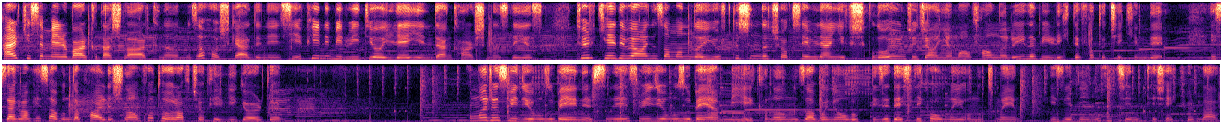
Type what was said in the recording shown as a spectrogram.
Herkese merhaba arkadaşlar kanalımıza hoş geldiniz. Yepyeni bir video ile yeniden karşınızdayız. Türkiye'de ve aynı zamanda yurt dışında çok sevilen yakışıklı oyuncu Can Yaman fanlarıyla birlikte foto çekindi. Instagram hesabında paylaşılan fotoğraf çok ilgi gördü. Umarız videomuzu beğenirsiniz. Videomuzu beğenmeyi, kanalımıza abone olup bize destek olmayı unutmayın. İzlediğiniz için teşekkürler.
